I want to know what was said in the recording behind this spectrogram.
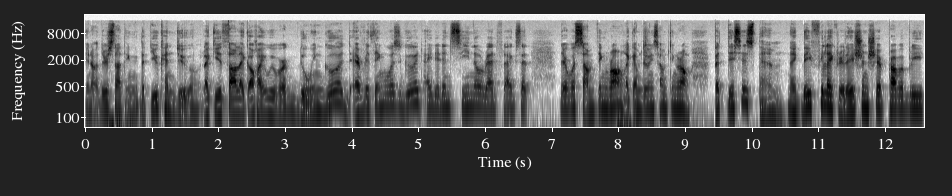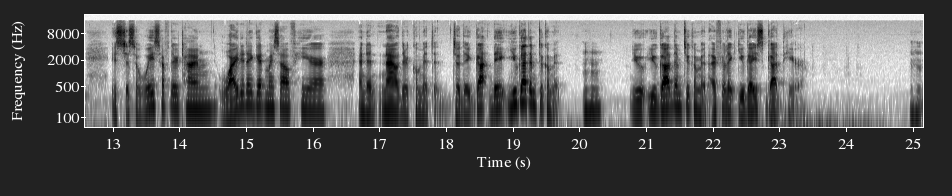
You know, there's nothing that you can do. Like you thought, like, okay, we were doing good. Everything was good. I didn't see no red flags that there was something wrong. Like I'm doing something wrong. But this is them. Like they feel like relationship probably is just a waste of their time. Why did I get myself here? And then now they're committed. So they got they you got them to commit. Mm-hmm. You you got them to commit. I feel like you guys got here. Mm-hmm.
